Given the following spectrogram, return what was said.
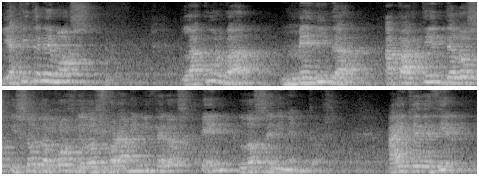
Y aquí tenemos la curva medida a partir de los isótopos de los foraminíferos en los sedimentos. Hay que decir,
